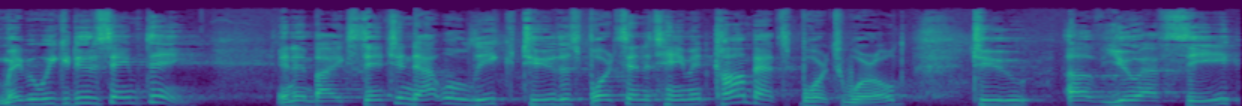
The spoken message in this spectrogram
maybe we could do the same thing. And then by extension, that will leak to the sports entertainment combat sports world, to of UFC,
